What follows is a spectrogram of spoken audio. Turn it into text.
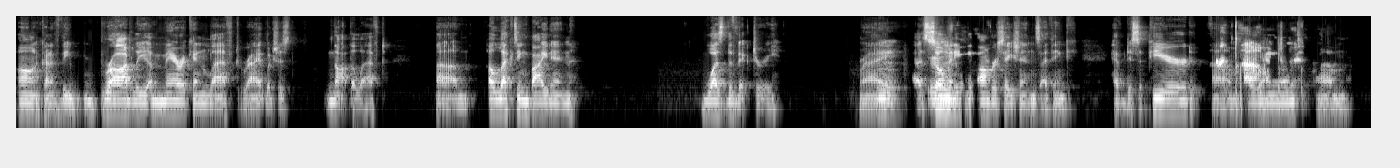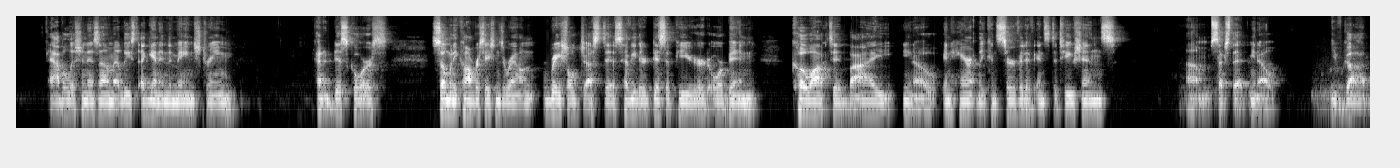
on kind of the broadly American left, right, which is not the left, um, electing Biden was the victory, right? Mm. Uh, so mm. many of the conversations I think have disappeared um, around um, abolitionism, at least again in the mainstream kind of discourse. So many conversations around racial justice have either disappeared or been co-opted by you know inherently conservative institutions, um, such that you know you've got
